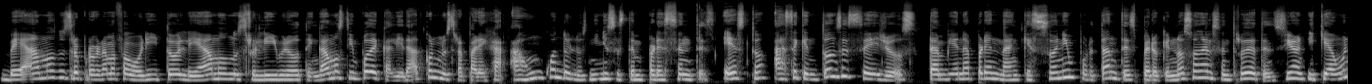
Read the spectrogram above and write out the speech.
veamos nuestro programa favorito, leamos nuestro libro, tengamos tiempo de calidad con nuestra pareja, aun cuando los niños estén presentes. Esto hace que entonces ellos también aprendan que son importantes, pero que no son el centro de atención y que aún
